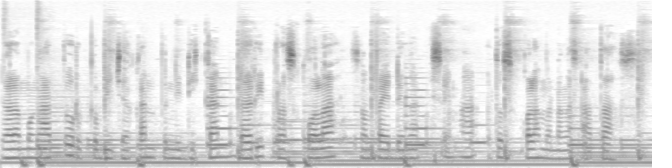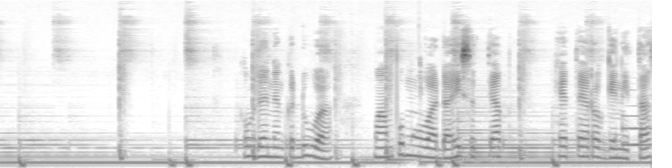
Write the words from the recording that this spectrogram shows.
dalam mengatur kebijakan pendidikan dari prasekolah sampai dengan SMA atau sekolah menengah atas. Kemudian yang kedua, mampu mewadahi setiap heterogenitas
